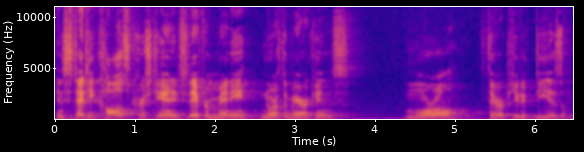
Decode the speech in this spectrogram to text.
Instead, he calls Christianity today for many North Americans moral therapeutic deism.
